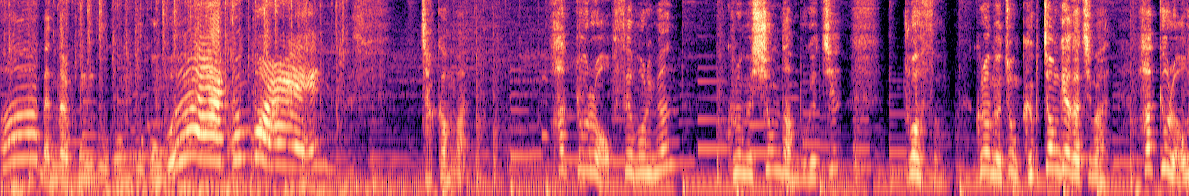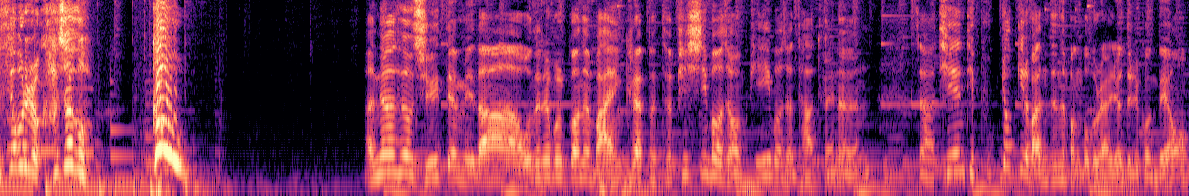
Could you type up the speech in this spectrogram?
아 맨날 공부 공부 공부. 아 공부해. 잠깐만. 학교를 없애버리면? 그러면 시험도 안 보겠지? 좋았어. 그러면 좀 급전개 같지만 학교를 없애버리러 가자고. 고! 안녕하세요. 주익대입니다. 오늘 해볼 거는 마인크래프트 PC 버전, PE 버전 다 되는. 자 TNT 폭격기를 만드는 방법을 알려드릴 건데요.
